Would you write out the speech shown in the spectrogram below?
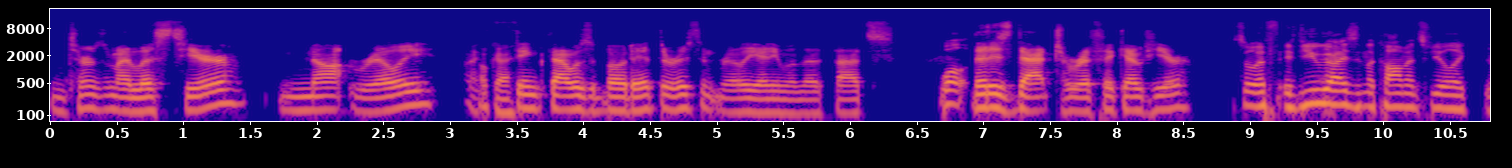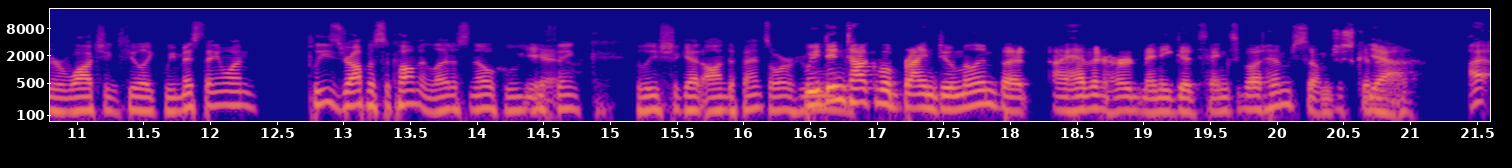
in terms of my list here, not really. I Okay. think that was about it. There isn't really anyone that that's well, that is that terrific out here. So if if you guys in the comments feel like you're watching, feel like we missed anyone, please drop us a comment. Let us know who you Yeah. think at least should get on defense or who We didn't talk about Brian Dumoulin, but I haven't heard many good things about him, so I'm just gonna Yeah. I-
